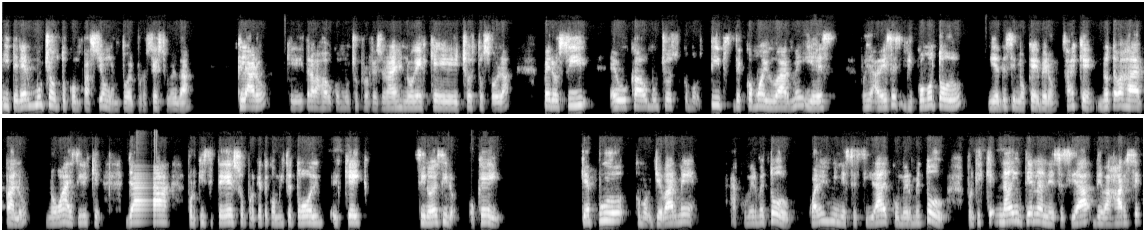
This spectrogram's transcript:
y tener mucha autocompasión en todo el proceso, ¿verdad? Claro que he trabajado con muchos profesionales, no es que he hecho esto sola, pero sí he buscado muchos como tips de cómo ayudarme y es, pues a veces me como todo y es decir, ok, pero ¿sabes qué? No te vas a dar palo, no vas a decir que ya, ¿por qué hiciste eso? ¿Por qué te comiste todo el, el cake? Sino decir, ok, ¿qué pudo como llevarme a comerme todo? ¿Cuál es mi necesidad de comerme todo? Porque es que nadie tiene la necesidad de bajarse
